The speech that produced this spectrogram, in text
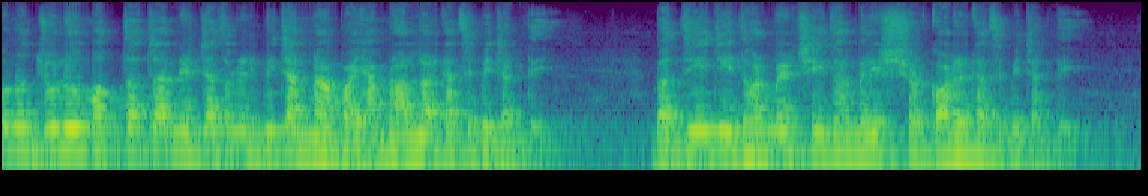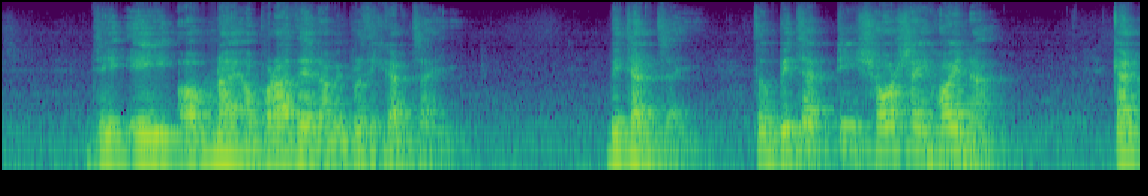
কোনো জুলুম, অত্যাচার, নির্যাতনের বিচার না পাই, আমরা আল্লাহর কাছে বিচার দিই, বা যে যে ধর্মের, সেই ধর্মের ঈশ্বর গডের কাছে বিচার দিই, যে এই অন্যায় অপরাধের আমি প্রতিকার চাই, বিচার চাই। তো বিচারটি সহসাই হয় না, কারণ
